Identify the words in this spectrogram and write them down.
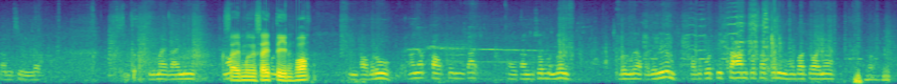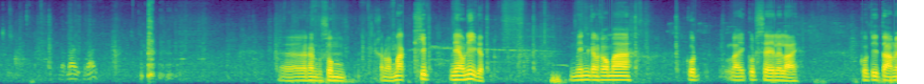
ตำสิ่งแบบทีไม้ลายมือเนาะใส่มือใส่ตีนพร้อมเป็นเผาบรูเอายับเข้าขึ้นใกล้ให้ท่านผู้ชมเบิ่งเบิ่งเบิ่งแล้วก็อย่าลืมขอบกดติดตามกดตัดกระดิ่งให้บอจอยนะอยากได้ก็ได้เออท่านผู้ชมคันว่ามักคลิปแนวนี้ก็เม้นกันเข้ามากดไลค์กดแชร์หลายๆก ดติดตามห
